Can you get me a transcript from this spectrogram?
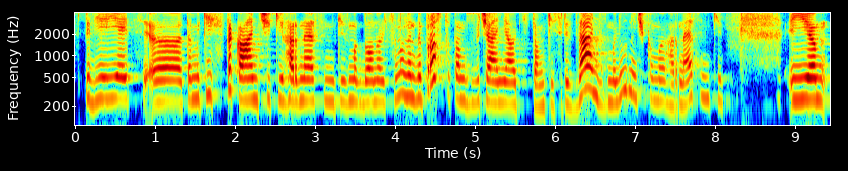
з-під яєць, е, там якісь стаканчики гарнесенькі з Макдональдса. Ну, не, просто там звичайні, а оці там якісь різдвяні з малюночками, гарнесенькі. І е,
